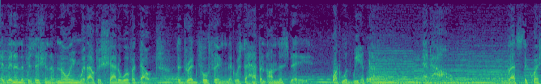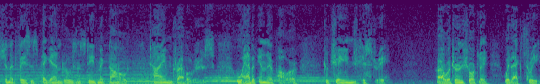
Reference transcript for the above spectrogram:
had been in the position of knowing without a shadow of a doubt the dreadful thing that was to happen on this day, what would we have done? And how? That's the question that faces Peg Andrews and Steve McDonald, time travelers who have it in their power to change history. I'll return shortly with Act Three.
